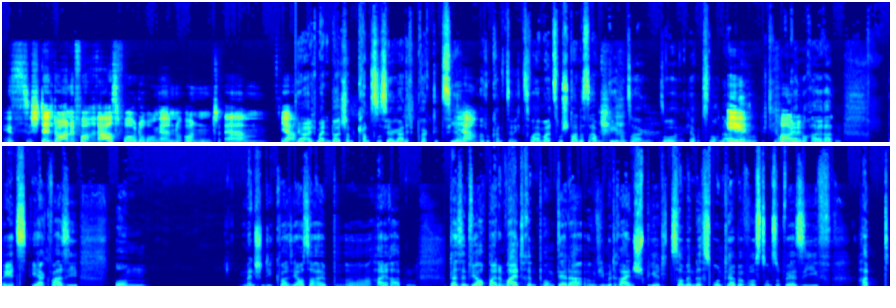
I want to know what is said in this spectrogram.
es stellt auch eine vor Herausforderungen und ähm, ja. Ja, ich meine, in Deutschland kannst du es ja gar nicht praktizieren. Ja. Also du kannst ja nicht zweimal zum Standesamt gehen und sagen, so, ich habe jetzt noch eine eh, andere, möchte ich auch gerne noch heiraten. Da geht es eher quasi um Menschen, die quasi außerhalb äh, heiraten. Da sind wir auch bei einem weiteren Punkt, der da irgendwie mit reinspielt, zumindest unterbewusst und subversiv, hat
